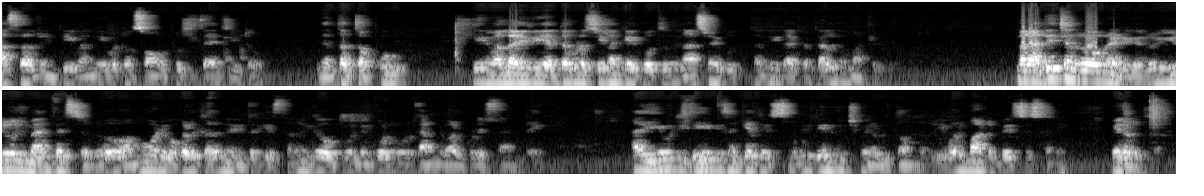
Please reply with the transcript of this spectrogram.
ఆసరాలు ఏంటి ఇవన్నీ ఇవ్వటం సోమపూతులు తయారు చేయటం ఇదంతా తప్పు. దీనివల్ల ఇది అంతా కూడా శ్రీలంక అయిపోతుంది నాశనం అయిపోతుంది రకరకాలుగా మాట్లాడింది మరి అదే చంద్రబాబు నాయుడు గారు ఈరోజు మేనిఫెస్టోలో అమ్మఒడి ఒకళ్ళు కదా నేను ఇద్దరికి ఇస్తాను ఇంకా ఒక్కొక్కరు ఇంకోటి మూడు కరెంట్ వాళ్ళు కూడా ఇస్తానంటే అది ఏమిటి? దేనికి సంకేతం ఇస్తుంది? దేని గురించి మీరు అడుగుతూ ఉన్నారు? ఎవరి మాట బేస్ చేసుకొని మీరు అడుగుతారు.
